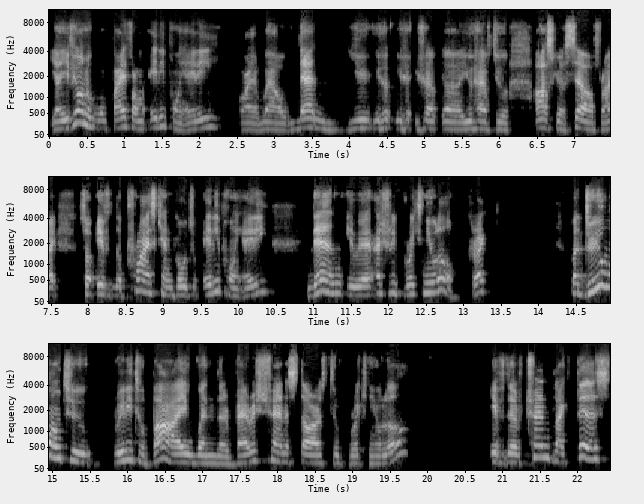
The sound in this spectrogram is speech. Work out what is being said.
yeah, if you want to buy from 80.80, right, well, then you you you you have uh, you have to ask yourself, right? So if the price can go to 80.80, then it will actually break new low, correct? But do you want to really to buy when the bearish trend starts to break new low? If the trend like this,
